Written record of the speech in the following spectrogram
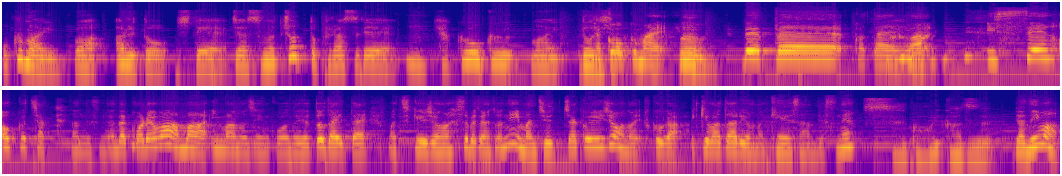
億枚はあるとして、じゃあそのちょっとプラスでうん。100億枚どうでし100ょう？億枚。うん。べっぺー答えは1000億着なんですね。だこれはまあ今の人口で言うと大体、まあ、地球上の全ての人に今10着以上の服が行き渡るような計算ですね。すごい数。じゃあ2問。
